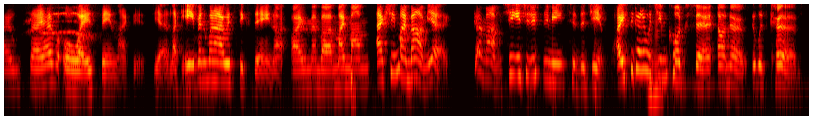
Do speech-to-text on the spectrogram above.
I would say I've always been like this. Yeah, like even when I was sixteen, I, I remember my mum. Actually, my mum. Yeah, go mum. She introduced me to the gym. I used to go to a gym called Fur. Oh no, it was Curves.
